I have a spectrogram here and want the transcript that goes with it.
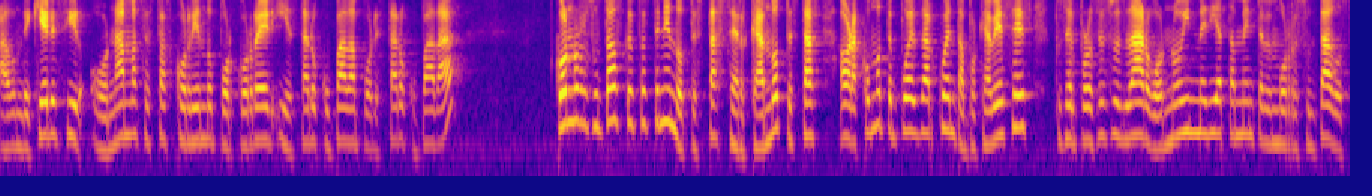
a donde quieres ir o nada más estás corriendo por correr y estar ocupada por estar ocupada, con los resultados que estás teniendo, te estás acercando, te estás... Ahora, ¿cómo te puedes dar cuenta? Porque a veces, pues el proceso es largo, no inmediatamente vemos resultados,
